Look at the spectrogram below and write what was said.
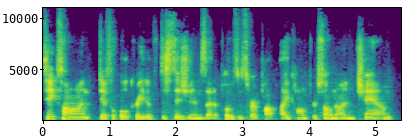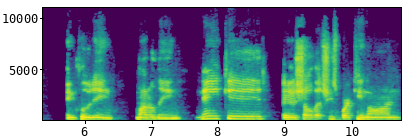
takes on difficult creative decisions that opposes her pop icon persona and Cham, including modeling naked in a show that she's working on.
